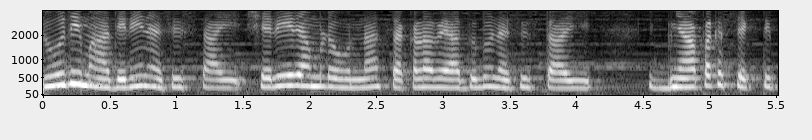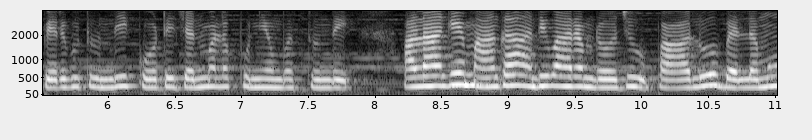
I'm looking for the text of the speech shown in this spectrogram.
దూది మాదిరి నశిస్తాయి. శరీరంలో ఉన్న సకల వ్యాధులు నశిస్తాయి. జ్ఞాపక శక్తి పెరుగుతుంది. కోటి జన్మల పుణ్యం వస్తుంది. అలాగే మాఘ ఆదివారం రోజు పాలు బెల్లము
